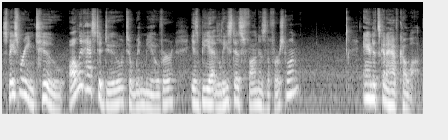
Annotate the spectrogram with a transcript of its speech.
Space Marine 2, all it has to do to win me over is be at least as fun as the first one, and it's going to have co op.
